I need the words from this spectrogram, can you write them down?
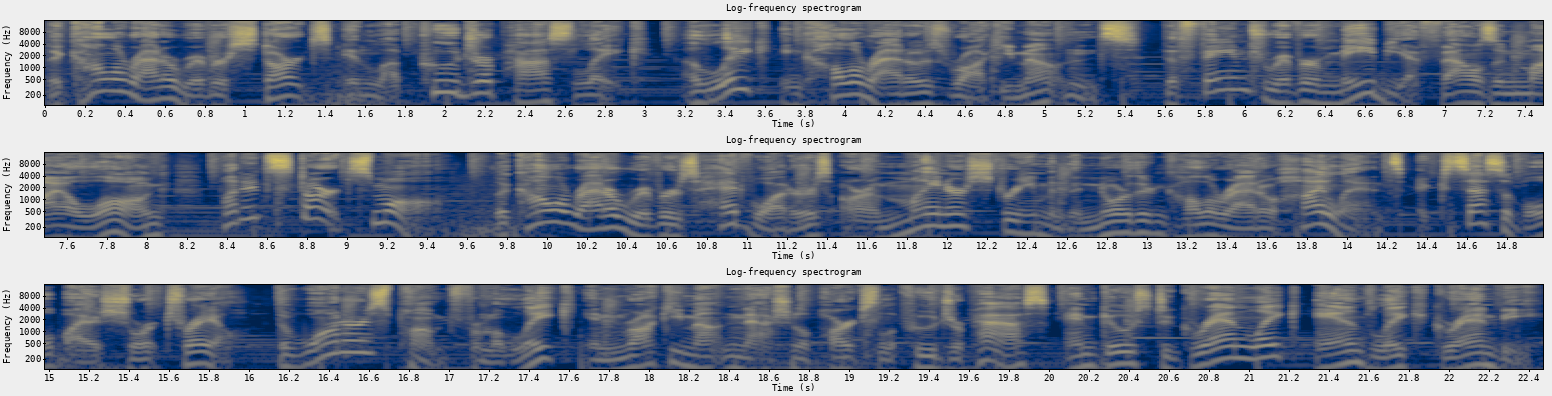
The Colorado River starts in La Poudre Pass Lake, a lake in Colorado's Rocky Mountains. The famed river may be a thousand mile long, but it starts small. The Colorado River's headwaters are a minor stream in the northern Colorado highlands, accessible by a short trail. The water is pumped from a lake in Rocky Mountain National Park's La Poudre Pass and goes to Grand Lake and Lake Granby.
